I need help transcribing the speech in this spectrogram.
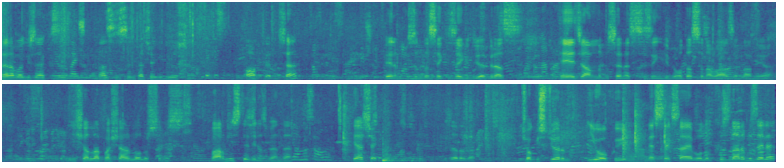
Merhaba güzel kızım. Nasılsın? Kaça gidiyorsun? Sekiz. Aferin. Sen? Benim kızım da 8'e gidiyor. Biraz heyecanlı bu sene sizin gibi. O da sınava hazırlanıyor. İnşallah başarılı olursunuz. Var mı istediğiniz benden? Canı sağ olun. Gerçekten. Güzel adam. Çok istiyorum iyi okuyun, meslek sahibi olun. Kızlarımız hele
